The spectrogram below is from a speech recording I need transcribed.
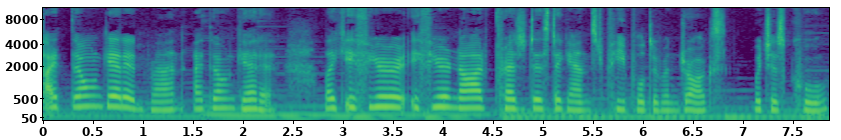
I don't get it, man. I don't get it. Like if you're if you're not prejudiced against people doing drugs, which is cool,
